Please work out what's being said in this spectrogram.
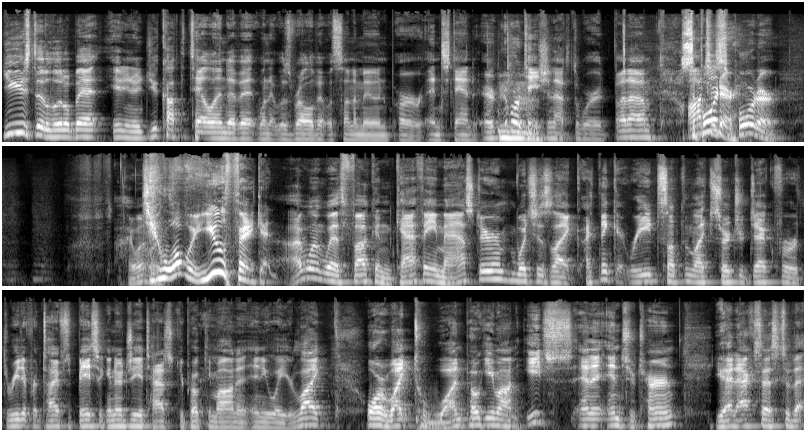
you used it a little bit. You know, you caught the tail end of it when it was relevant with Sun and Moon or in standard or rotation. That's the word. But um, onto Supporter. supporter. I went with what were you thinking? I went with fucking Cafe Master, which is like I think it reads something like search your deck for three different types of basic energy attached to your Pokemon in any way you like, or like to one Pokemon each, and it ends your turn. You had access to the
